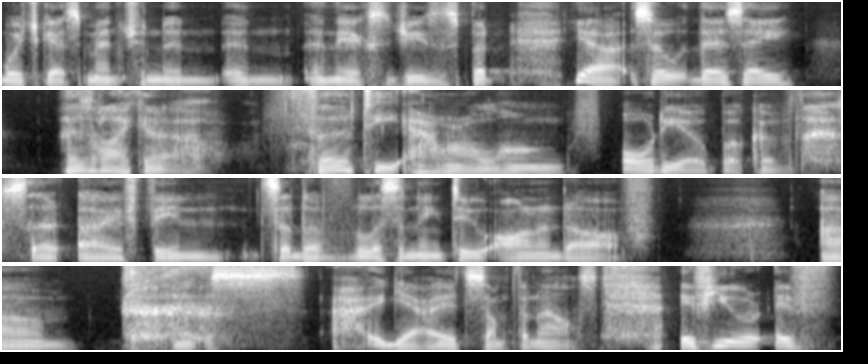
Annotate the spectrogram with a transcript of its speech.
which gets mentioned in, in, in the exegesis. But yeah, so there's a there's like a thirty hour long audio book of this that I've been sort of listening to on and off. Um, it's yeah, it's something else. If you're if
